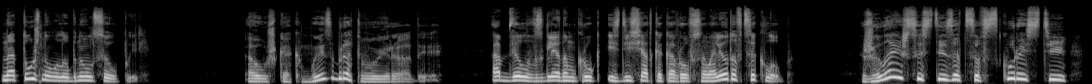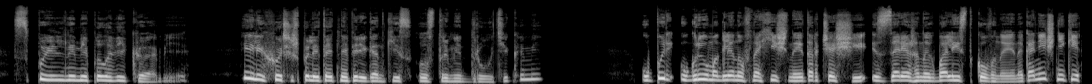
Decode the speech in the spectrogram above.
натужно улыбнулся упырь. «А уж как мы с братвой рады!» обвел взглядом круг из десятка ковров самолетов циклоп. «Желаешь состязаться в скорости с пыльными половиками? Или хочешь полетать на перегонки с острыми дротиками?» Упырь, угрюмо глянув на хищные, торчащие из заряженных баллист кованые наконечники,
